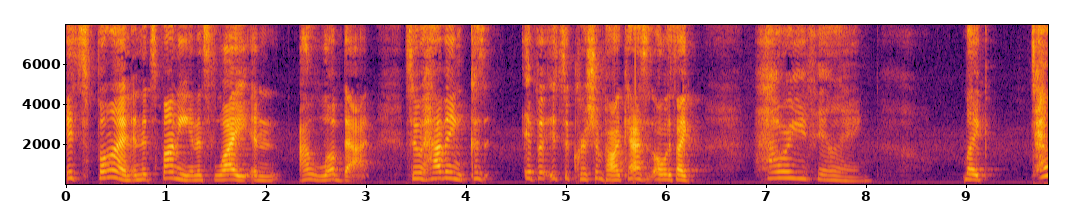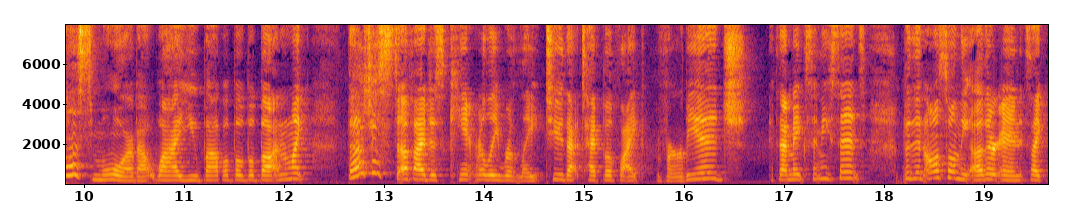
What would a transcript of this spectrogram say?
It's fun and it's funny and it's light. And I love that. So having, because if it's a Christian podcast, it's always like, how are you feeling? Like, tell us more about why you blah, blah, blah, blah, blah. And I'm like, that's just stuff I just can't really relate to, that type of like verbiage, if that makes any sense. But then also on the other end, it's like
